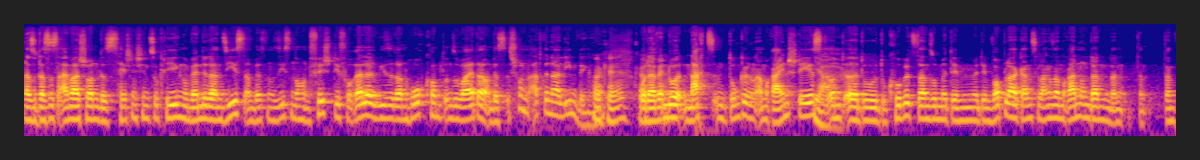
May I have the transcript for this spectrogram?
also das ist einmal schon das technisch hinzukriegen und wenn du dann siehst, am besten siehst du noch einen Fisch, die Forelle, wie sie dann hochkommt und so weiter und das ist schon ein Adrenalin-Ding. Okay, Oder wenn du nachts im Dunkeln am Rhein stehst ja. und äh, du, du kurbelst dann so mit dem, mit dem Wobbler ganz langsam ran und dann, dann, dann, dann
